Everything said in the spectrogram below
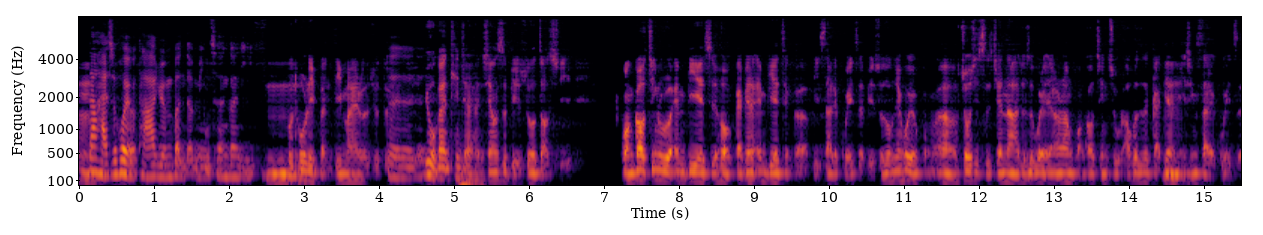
嗯但还是会有它原本的名称跟意思。嗯，不脱离本地脉络就对。对对对，因为我刚才听起来很像是，比如说早期广告进入了 NBA 之后，改变了 NBA 整个比赛的规则，比如说中间会有呃休息时间呐、就是为了要让广告进驻然后，或者是改变了明星赛的规则，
